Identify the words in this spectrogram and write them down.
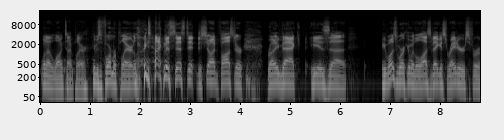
Well, not a longtime player. He was a former player and longtime assistant, Deshaun Foster, running back. He is uh, he was working with the Las Vegas Raiders for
